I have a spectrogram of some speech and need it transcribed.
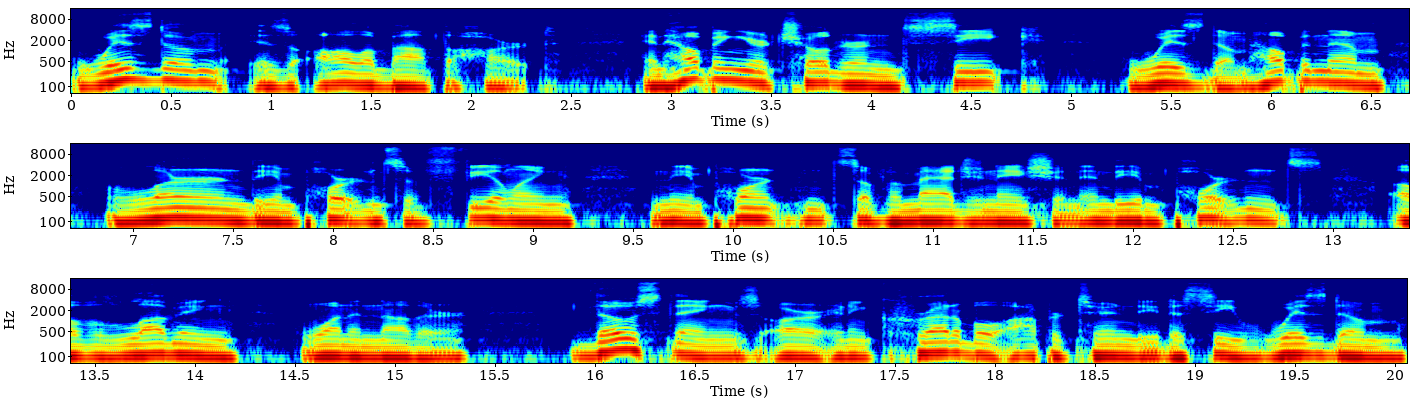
wisdom is all about the heart and helping your children seek wisdom, helping them learn the importance of feeling and the importance of imagination and the importance of loving one another. Those things are an incredible opportunity to see wisdom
